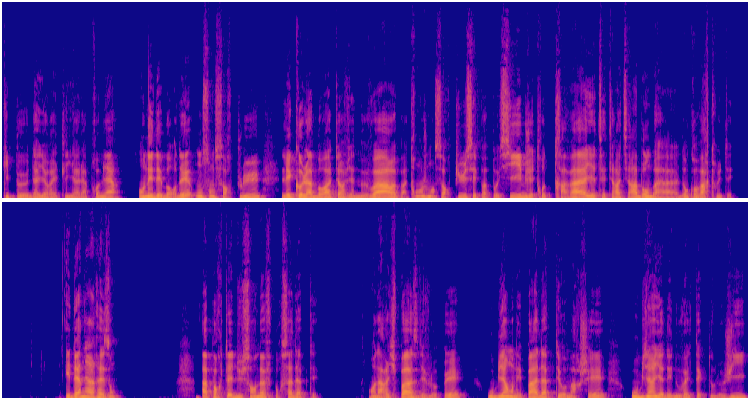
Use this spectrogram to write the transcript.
qui peut d'ailleurs être liée à la première, on est débordé, on s'en sort plus, les collaborateurs viennent me voir, patron, je m'en sors plus, c'est pas possible, j'ai trop de travail, etc.. Bon, bah, donc on va recruter. Et dernière raison, apporter du sang neuf pour s'adapter. On n'arrive pas à se développer, ou bien on n'est pas adapté au marché, ou bien il y a des nouvelles technologies,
